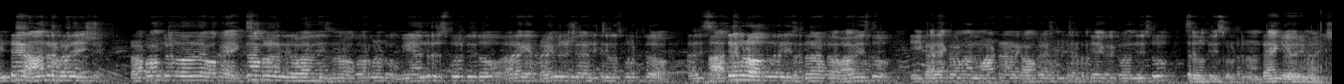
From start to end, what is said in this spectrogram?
ఎంటైర్ ఆంధ్రప్రదేశ్ ప్రపంచంలోనే ఒక ఎగ్జాంపుల్గా నిలవాలని కోరుకుంటూ మీ అందరి స్ఫూర్తితో అలాగే ప్రైమ్ మినిస్టర్ గారు ఇచ్చిన స్ఫూర్తితో అది సాధ్యం కూడా అవుతుందని ఈ సందర్భంగా భావిస్తూ ఈ కార్యక్రమాన్ని మాట్లాడడానికి అవకాశం ఇచ్చిన ప్రతి ఒక్కరికి వందిస్తూ సెలవు తీసుకుంటున్నాను. Thank you very much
